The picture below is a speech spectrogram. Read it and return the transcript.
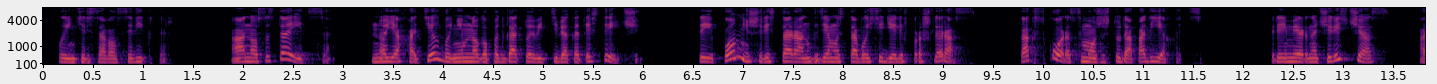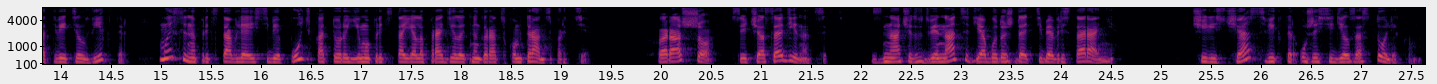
– поинтересовался Виктор. «Оно состоится, но я хотел бы немного подготовить тебя к этой встрече. Ты помнишь ресторан, где мы с тобой сидели в прошлый раз? Как скоро сможешь туда подъехать?» «Примерно через час», – ответил Виктор, мысленно представляя себе путь, который ему предстояло проделать на городском транспорте. «Хорошо, сейчас одиннадцать. Значит, в двенадцать я буду ждать тебя в ресторане. Через час Виктор уже сидел за столиком.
